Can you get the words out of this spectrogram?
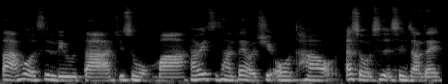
大，或者是溜达，就是我妈她会时常带我去 old town。那时候我是生长在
